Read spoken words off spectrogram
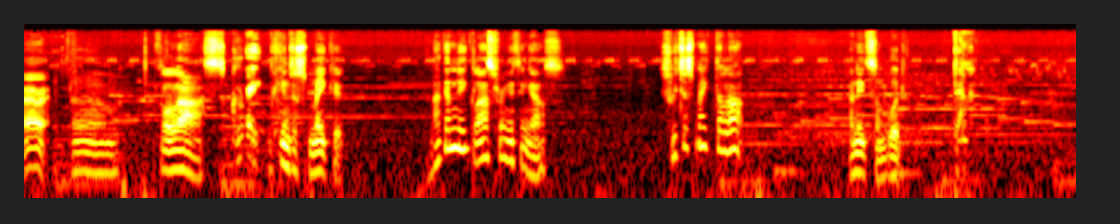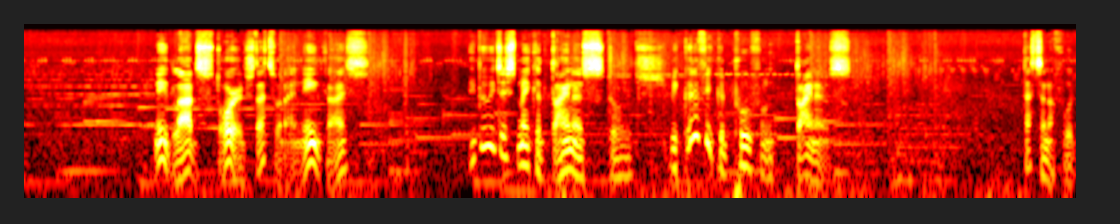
Alright, um, glass. Great, we can just make it. Am I gonna need glass for anything else? Should we just make the lot? I need some wood. Damn it. Need large storage, that's what I need, guys. Maybe we just make a dino storage. It'd be good if we could pull from dinos. That's enough wood.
